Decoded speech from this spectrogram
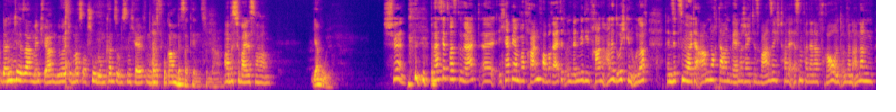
und dann mhm. hinterher sagen, Mensch, wir haben gehört, du machst auch Schulung, kannst du uns nicht helfen, das, das Programm besser kennenzulernen. Aber bist für beides zu haben. Jawohl. Schön. Du hast jetzt was gesagt. Äh, ich habe ja ein paar Fragen vorbereitet und wenn wir die Fragen alle durchgehen, Olaf, dann sitzen wir heute Abend noch da und werden wahrscheinlich das wahnsinnig tolle Essen von deiner Frau und unseren anderen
